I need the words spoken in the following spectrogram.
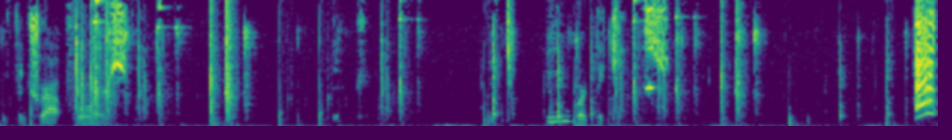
With the trap floors. Two birthday cakes. Ah!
